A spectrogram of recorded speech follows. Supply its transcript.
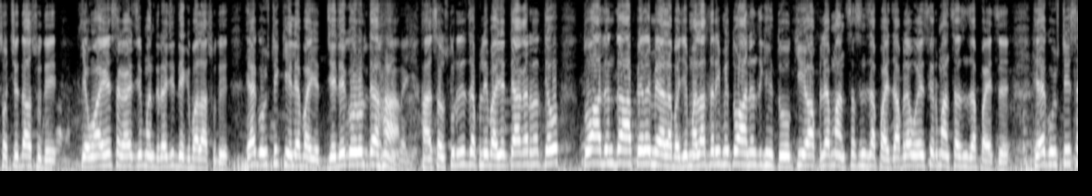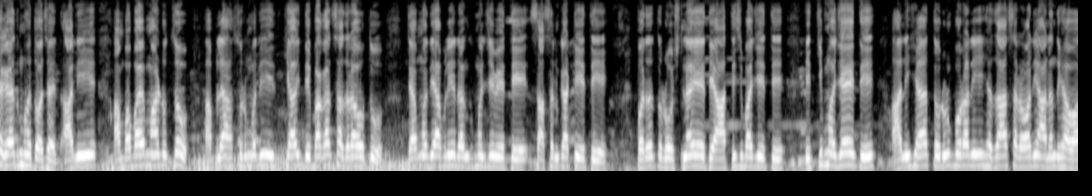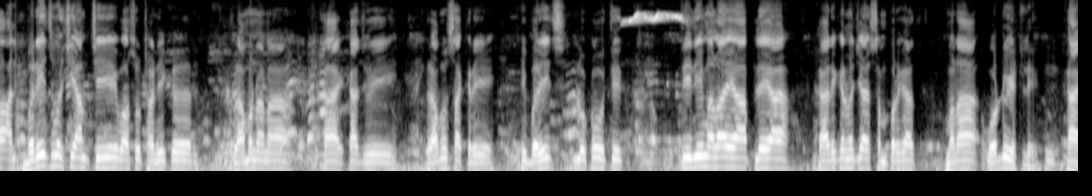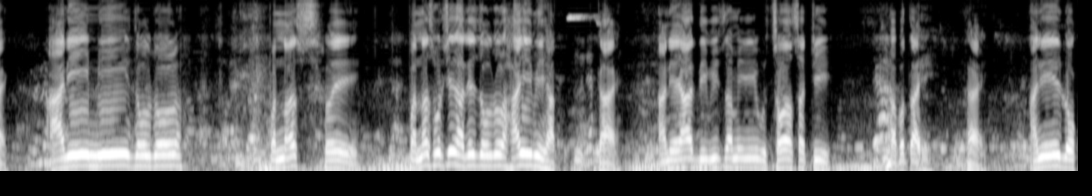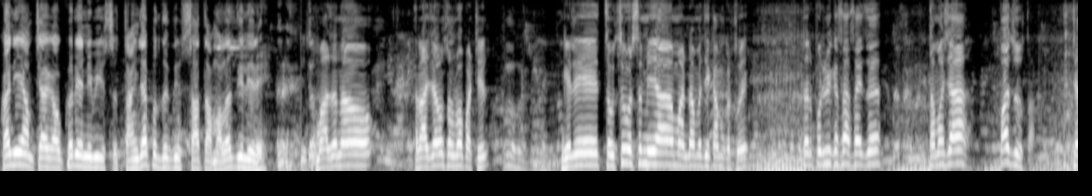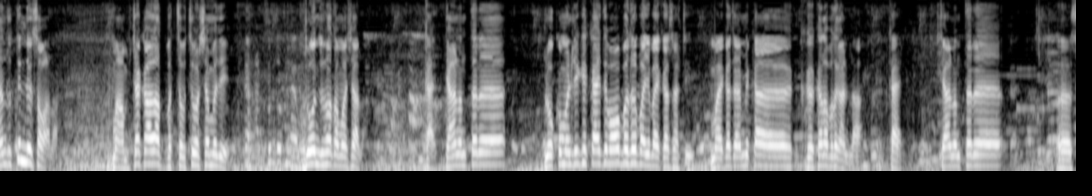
स्वच्छता असू दे किंवा हे सगळ्याची मंदिराची देखभाल असू दे ह्या गोष्टी केल्या पाहिजेत. जेणेकरून त्या हां हां संस्कृती जपली पाहिजे. त्या कारणात तो तो आनंद आपल्याला मिळाला पाहिजे. मला तरी मी तो आनंद घेतो की आपल्या माणसासून जपायचं आपल्या वयस्कर माणसासून जपायचं. ह्या गोष्टी सगळ्यात महत्त्वाच्या आहेत. आणि अंबाबाई मांड उत्सव आपल्या हसूरमध्ये इतक्या दिमागात उत्साहात साजरा होतो. त्यामध्ये आपली रंगमंच येते सासनकाठी येते परत रोषणाई येते आतिषबाजी येते इतकी मजा येते. आणि ह्या तरुण पोरांनी ह्याचा सर्वांनी आनंद घ्यावा. आणि बरेच वर्षे आमचे वासू ठाणेकर रामनाना काय काजवे रामू साखरे हे बरेच लोक होते. त्यांनी मला या आपल्या या कार्यक्रमाच्या संपर्कात मला ओढून घेतले. काय? आणि मी जवळजवळ पन्नास होय पन्नास वर्षे झाले जवळजवळ हाय मी ह्यात. काय? आणि या देवीचा मी उत्सवासाठी राबत आहे. काय? आणि लोकांनी आमच्या गावकऱ्यांनी बी चांगल्या पद्धतीने साथ आम्हाला दिलेली आहे. माझं नाव राजाराम सोनबा पाटील. गेले चौथे वर्ष मी या मांडामध्ये काम करतोय. तर पूर्वी कसं असायचं तमाशा पाच दिवस होता. त्यानंतर तीन दिवसा आला. मग आमच्या काळात चौथ्या वर्षामध्ये दोन दिवसात तमाशा आला. काय? त्यानंतर लोक म्हटले की काय ते बाबा बदल पाहिजे बायकासाठी. बायकाचा आम्ही का क- कलापथक आणला काय? त्यानंतर अ,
